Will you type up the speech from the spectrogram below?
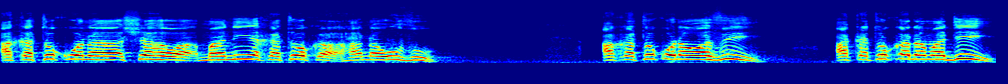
akatokwa na shahwa manii akatoka hana udhu. Akatokwa na wadhii akatoka na madii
